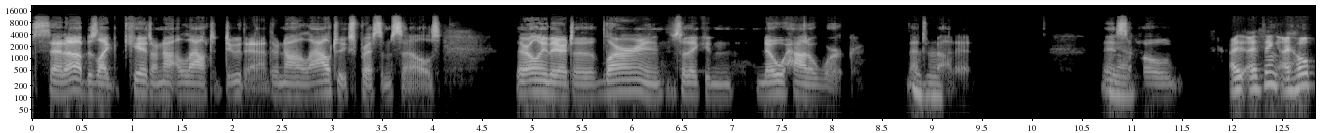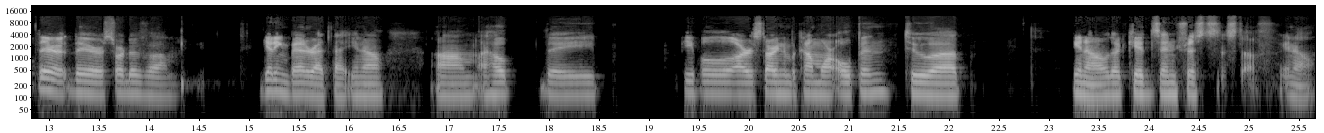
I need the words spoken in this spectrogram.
set up is like kids are not allowed to do that. They're not allowed to express themselves. They're only there to learn so they can know how to work. That's Mhm. about it. And Yeah. so, I, I think I hope they're they're sort of um getting better at that you know um I hope they people are starting to become more open to uh you know their kids interests and stuff you know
